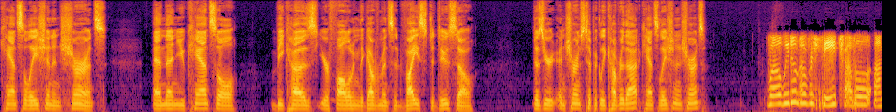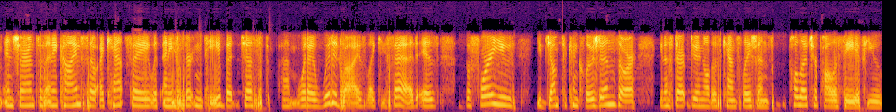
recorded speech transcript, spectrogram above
cancellation insurance and then you cancel because you're following the government's advice to do so, does your insurance typically cover that cancellation insurance? Well, we don't oversee travel um, insurance of any kind, so I can't say with any certainty. But just um, what I would advise, like you said, is before you you jump to conclusions or you know start doing all those cancellations pull out your policy if you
